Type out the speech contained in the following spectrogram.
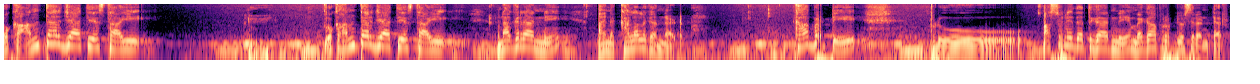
ఒక అంతర్జాతీయ స్థాయి ఒక అంతర్జాతీయ స్థాయి నగరాన్ని ఆయన కలలుగన్నాడు కాబట్టి ఇప్పుడు అశ్విని దత్ గారిని మెగా ప్రొడ్యూసర్ అంటారు.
